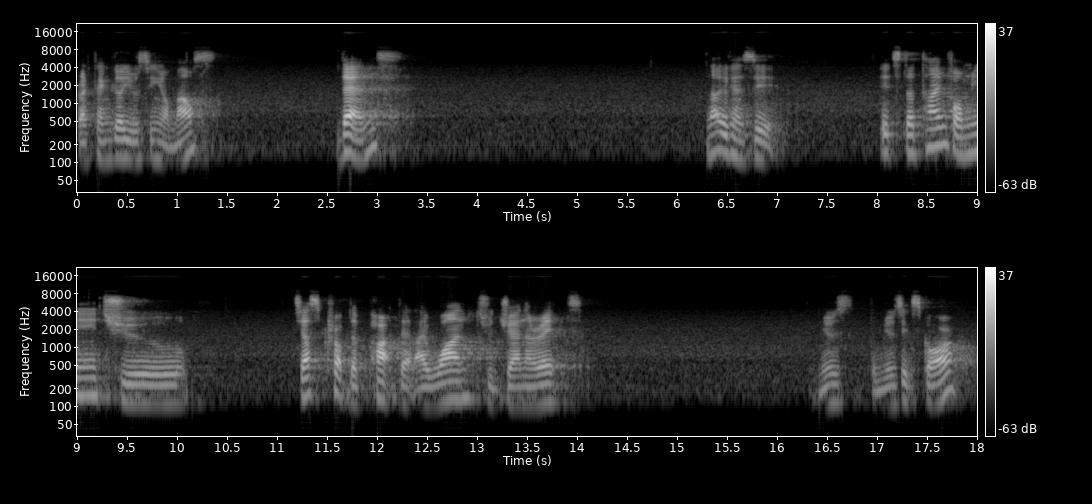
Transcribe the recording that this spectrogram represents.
rectangle using your mouse. Then, now you can see, it's the time for me to just crop the part that I want to generate the music score.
